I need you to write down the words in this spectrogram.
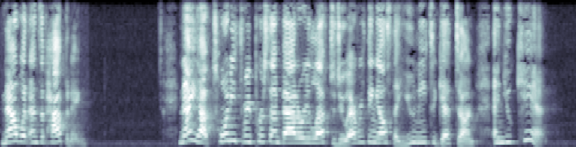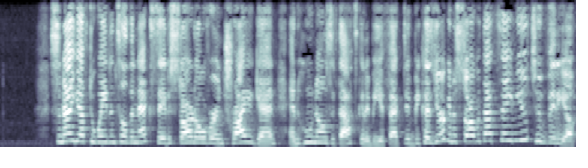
now what ends up happening? Now you have 23% battery left to do everything else that you need to get done, and you can't. So now you have to wait until the next day to start over and try again, and who knows if that's going to be effective because you're going to start with that same YouTube video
